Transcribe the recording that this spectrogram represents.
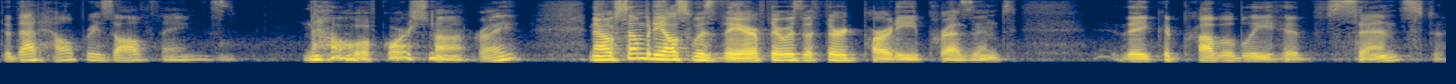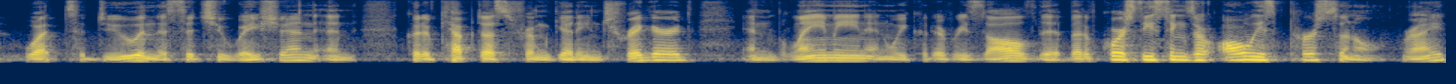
Did that help resolve things? No, of course not, right? Now, if somebody else was there, if there was a third party present, they could probably have sensed what to do in the situation and could have kept us from getting triggered and blaming, and we could have resolved it. But of course, these things are always personal, right?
